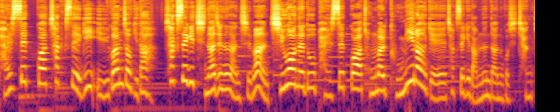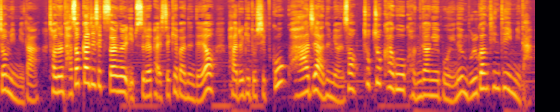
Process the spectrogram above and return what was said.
발색과 착색이 일관적이다. 착색이 진하지는 않지만 지워내도 발색과 정말 동일하게 착색이 남는다는 것이 장점입니다. 저는 다섯 가지 색상을 입술에 발색해 봤는데요. 바르기도 쉽고 과하지 않으면서 촉촉하고 건강해 보이는 물광 틴트입니다.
